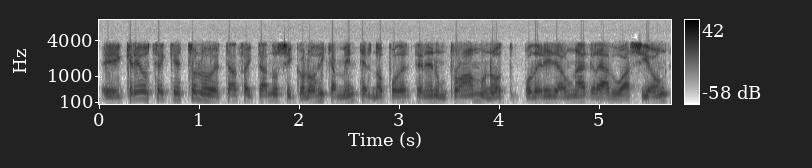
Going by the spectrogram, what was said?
¿Cree usted que esto los está afectando psicológicamente, el no poder tener un prom o no poder ir a una graduación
